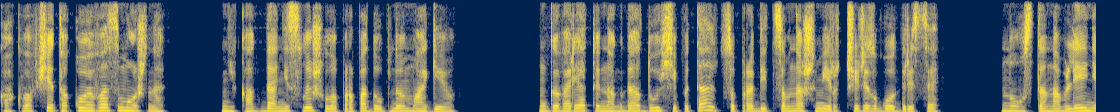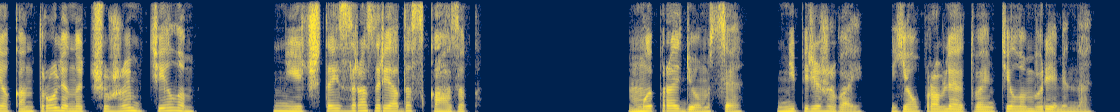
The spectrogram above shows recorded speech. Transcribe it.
Как вообще такое возможно? Никогда не слышала про подобную магию. Говорят, иногда духи пытаются пробиться в наш мир через Годрисы, но установление контроля над чужим телом — нечто из разряда сказок. «Мы пройдемся. Не переживай, я управляю твоим телом временно.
